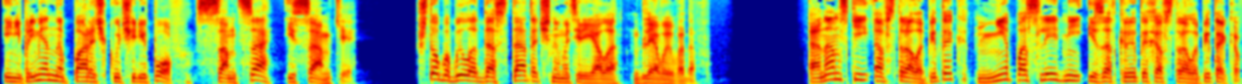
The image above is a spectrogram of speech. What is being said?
И непременно парочку черепов, самца и самки. Чтобы было достаточно материала для выводов. Анамский австралопитек — не последний из открытых австралопитеков.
